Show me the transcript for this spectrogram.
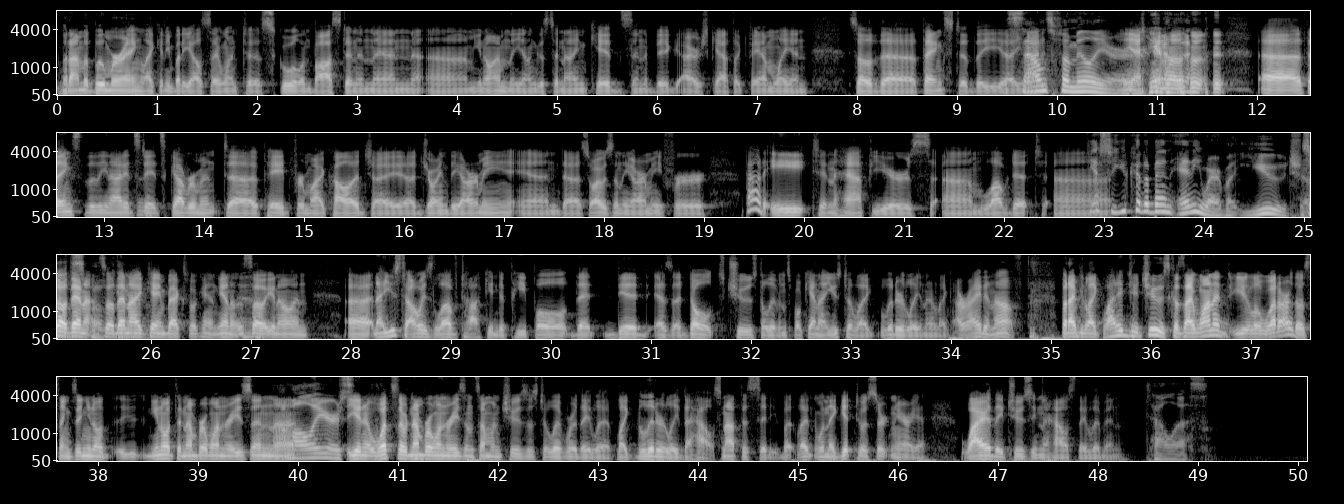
but I'm a boomerang like anybody else. I went to school in Boston, and then um, you know, I'm the youngest of nine kids in a big Irish Catholic family, and so the thanks to the uh, United- Sounds familiar. yeah, you know, uh, thanks to the United States government uh, paid for my college. I uh, joined the army, and uh, so I was in the army for about eight and a half years. Um, loved it. Uh, Yeah, so you could have been anywhere, but you chose. so then, so then I came back to Spokane. You know, so you know, and uh, and I used to always love talking to people that did, as adults, choose to live in Spokane. I used to like literally, and they're like, "All right, enough." But I'd be like, "Why did you choose?" Because I wanted, you know, what are those things? And you know, you know what the number one reason? I'm uh, all ears. you know what's the number one reason someone chooses to live where they live like literally the house not the city but like when they get to a certain area why are they choosing the house they live in Tell us.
